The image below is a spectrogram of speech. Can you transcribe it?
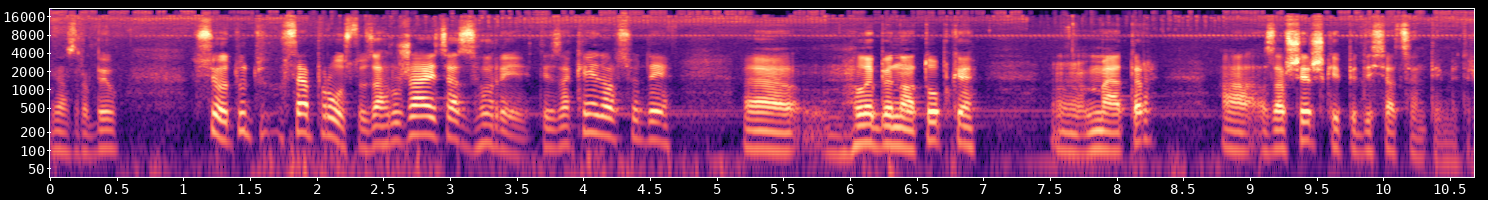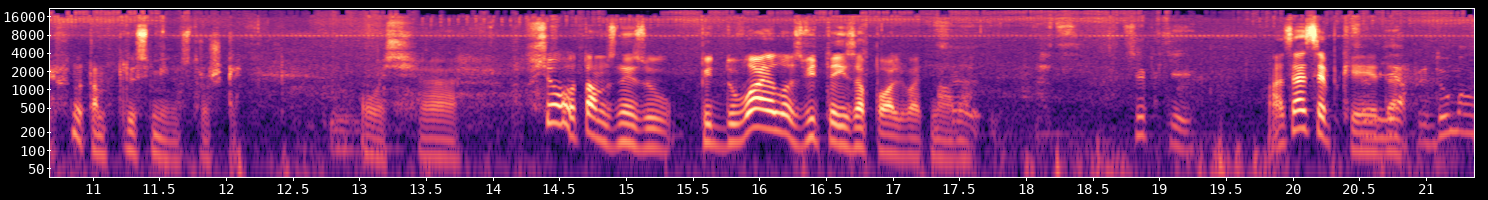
Я зробив. Все, тут все просто. Загружається згори. Ти закидав сюди. Е, глибина топки метр, а завширшки 50 см. Ну там плюс-мінус трошки. Ось. Е, все, там знизу піддувайло, звідти і запалювати треба. Цепки. А це цепки, Це так. я придумал,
